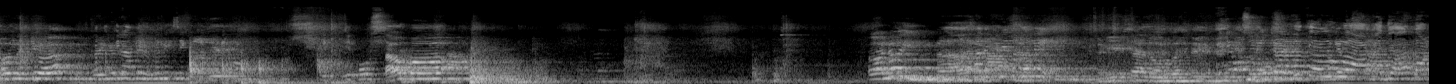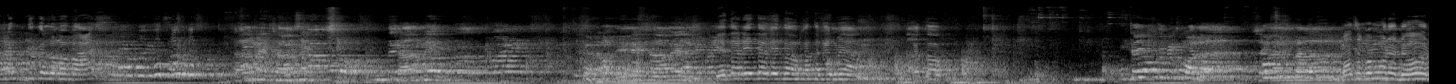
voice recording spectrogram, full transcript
Oh, thank you ha. You natin. Dali, sige. I-post. Tao po! Oh, Noy! Sali ka dito, Noy! Nag-iisa, lumabas. Lumala ka dyan, bakit di ka lumabas? Sa amin, sa amin. Sa amin. Dili, sa amin. Dito, dito, dito, katakan mo yan. Katok. Hintayin mo kami kung ano. Pasok ko muna doon.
